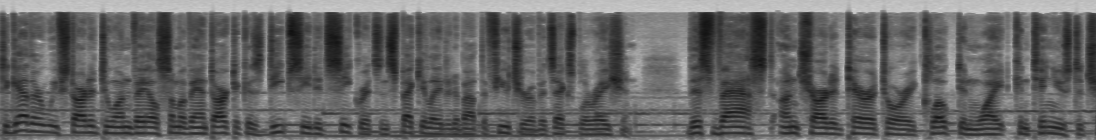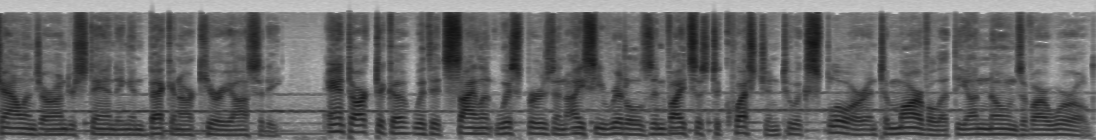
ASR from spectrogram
Together, we've started to unveil some of Antarctica's deep-seated secrets and speculated about the future of its exploration. This vast, uncharted territory, cloaked in white, continues to challenge our understanding and beckon our curiosity. Antarctica, with its silent whispers and icy riddles, invites us to question, to explore, and to marvel at the unknowns of our world.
